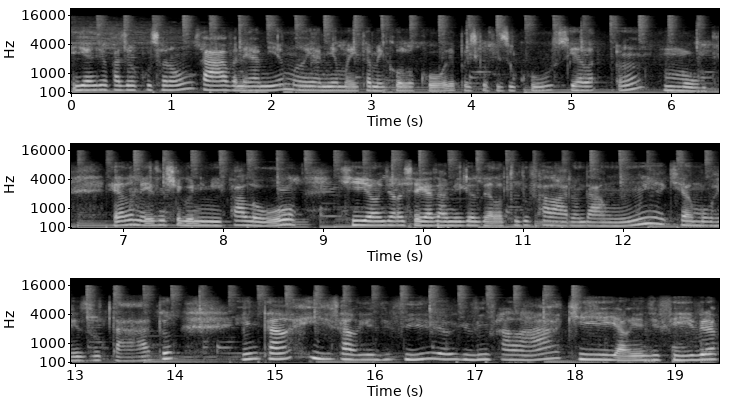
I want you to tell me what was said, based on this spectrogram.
E antes de eu fazer o curso eu não usava, né? A minha mãe, a minha mãe também colocou depois que eu fiz o curso e ela amou. Ela mesma chegou em mim e falou que onde ela chega, as amigas dela tudo falaram da unha, que amou o resultado. Então é isso, a unha de fibra. Eu vim falar que a unha de fibra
